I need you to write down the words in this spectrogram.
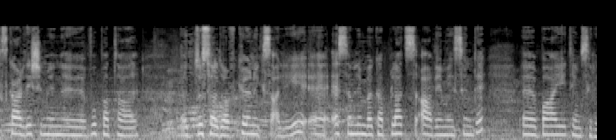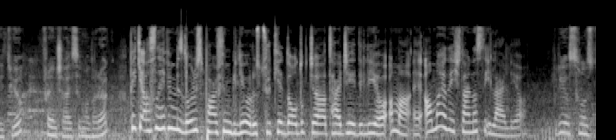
kız kardeşimin e, Wuppertal, e, Düsseldorf, Königsallee, e, Essen-Limbecker Platz AVM'sinde e, bayi temsil ediyor franchising olarak. Peki aslında hepimiz Loris Parfüm biliyoruz. Türkiye'de oldukça tercih ediliyor ama e, Almanya'da işler nasıl ilerliyor? Biliyorsunuz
